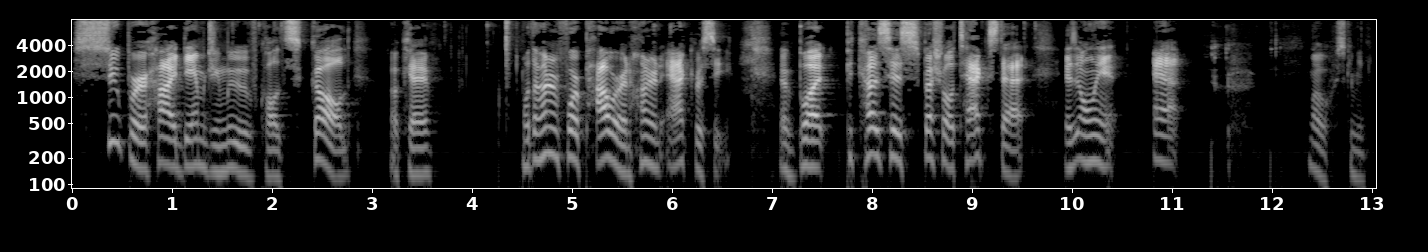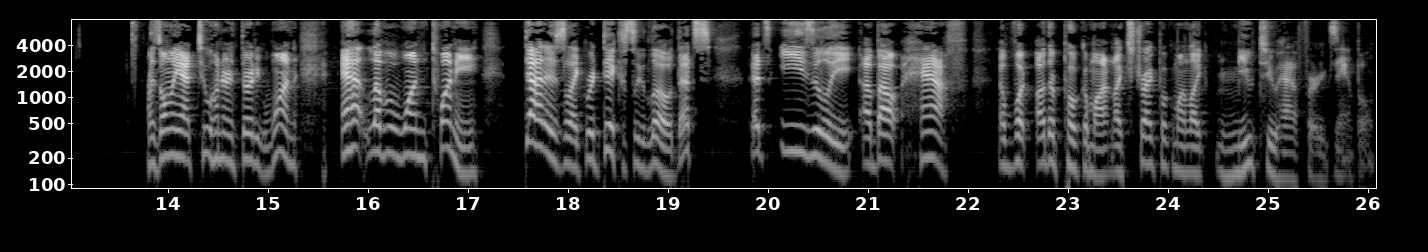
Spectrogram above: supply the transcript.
super high damaging move called Scald. Okay, with 104 power and 100 accuracy. But because his special attack stat is only at oh, excuse me, is only at 231 at level 120, that is like ridiculously low. That's that's easily about half of what other Pokemon, like Strike Pokemon like Mewtwo, have, for example.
